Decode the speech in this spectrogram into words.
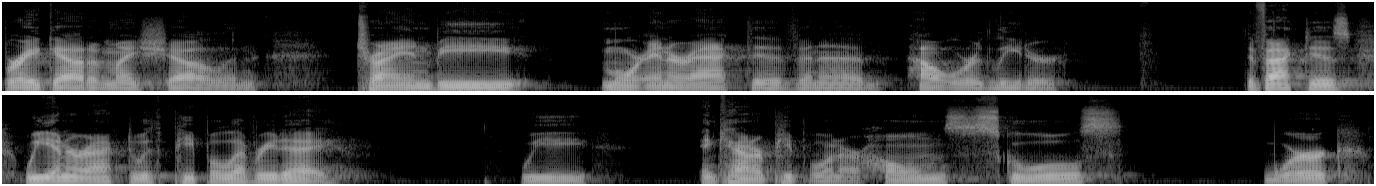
break out of my shell and try and be more interactive and an outward leader. The fact is, we interact with people every day. We encounter people in our homes, schools, work,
